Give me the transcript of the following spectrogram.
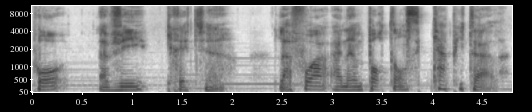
pour la vie chrétienne la foi a une importance capitale.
